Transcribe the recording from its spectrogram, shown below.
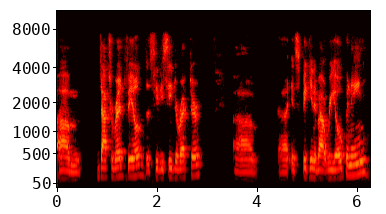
Um, Dr. Redfield, the CDC director, um, uh, in speaking about reopening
